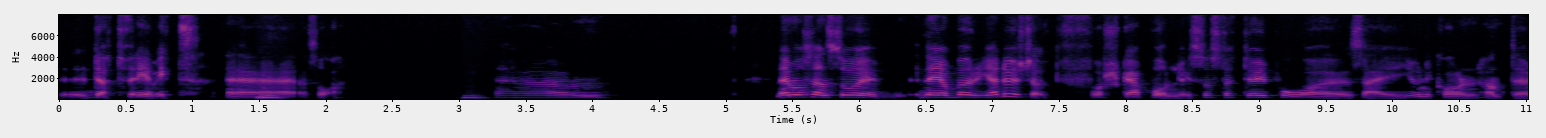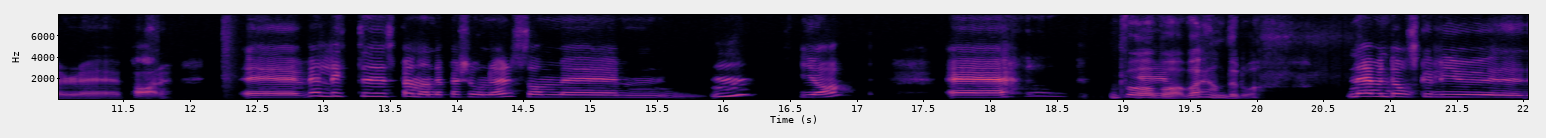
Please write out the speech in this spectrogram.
eh, dött för evigt. Eh, mm. Så. Mm. Um, Nej, men sen så när jag började utforska poly så stötte jag ju på eh, så här, Unicorn Hunter-par. Eh, väldigt eh, spännande personer som, eh, mm, ja. Eh, vad, vad, vad hände då? Nej men de skulle ju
